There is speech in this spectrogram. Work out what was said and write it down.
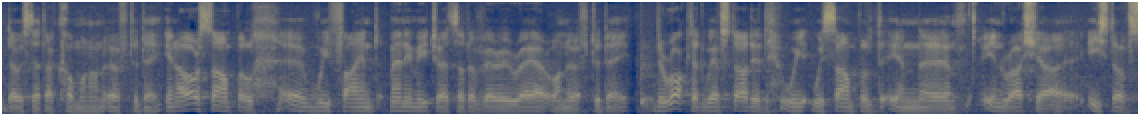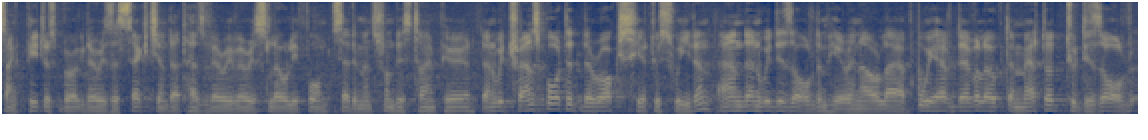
those that are common on Earth today. In our sample, uh, we find many meteorites that are very rare on Earth today. The rock that we have studied, we, we sampled in, uh, in Russia, east of St. Petersburg. There is a section that has very, very slowly formed sediments from this time period. Then we transported the rocks here to Sweden and then we dissolved them here in our lab. We have developed a method to dissolve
